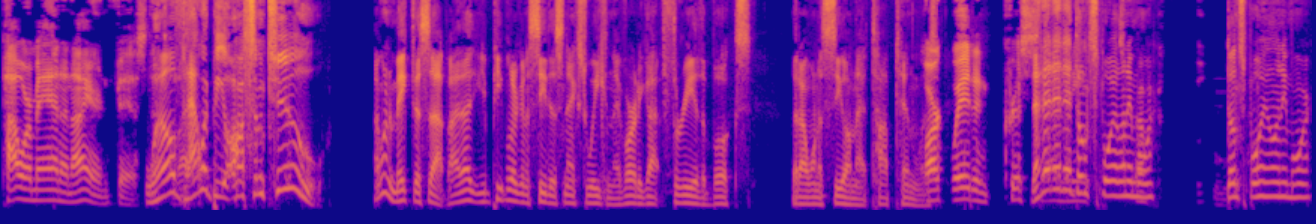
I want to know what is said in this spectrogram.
Power Man and Iron Fist. That's Well, that would be awesome too. I want to make this up. I thought you, people are going to see this next week, and they've already got three of the books that I want to see on that top ten list. Mark Waid and Chris. No, no, no, no, don't spoil anymore. Don't spoil anymore.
